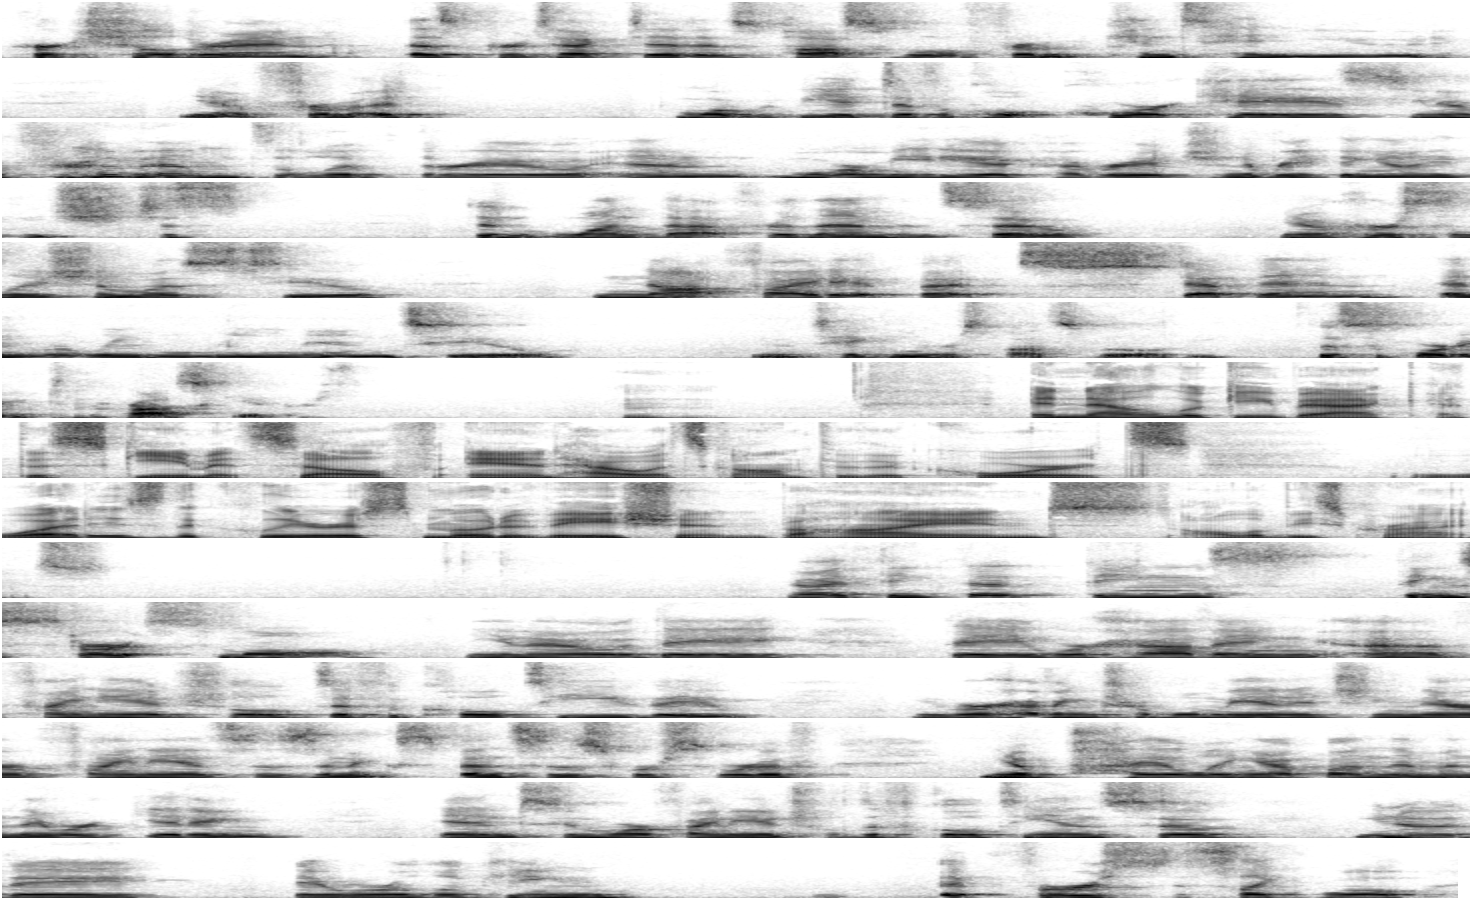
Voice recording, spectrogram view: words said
her children as protected as possible from continued, you know, from a what would be a difficult court case, you know, for them to live through and more media coverage and everything. And I think she just didn't want that for them. And so, you know, her solution was to not fight it, but step in and really lean into you know, taking responsibility. This, according to the prosecutors. Mm-hmm. And now looking back at the scheme itself and how it's gone through the courts, what is the clearest motivation behind all of these crimes? You know, I think that things things start small. You know, they they were having uh, financial difficulty. They they were having trouble managing their finances and expenses were sort of you know piling up on them, and they were getting into more financial difficulty. And so you know they they were looking at first. It's like well,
